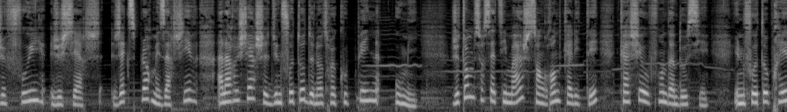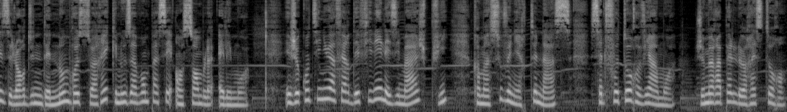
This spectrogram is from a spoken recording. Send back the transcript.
Je fouille, je cherche, j'explore mes archives à la recherche d'une photo de notre copine Oumi. Je tombe sur cette image sans grande qualité, cachée au fond d'un dossier. Une photo prise lors d'une des nombreuses soirées que nous avons passées ensemble, elle et moi. Et je continue à faire défiler les images, puis, comme un souvenir tenace, cette photo revient à moi. Je me rappelle le restaurant,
